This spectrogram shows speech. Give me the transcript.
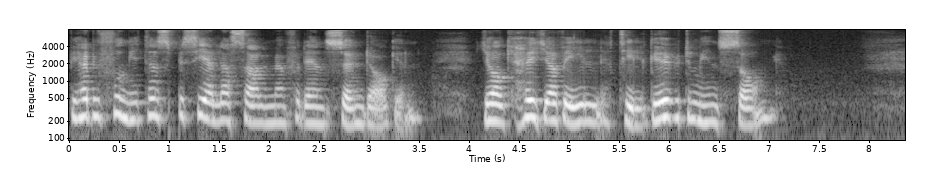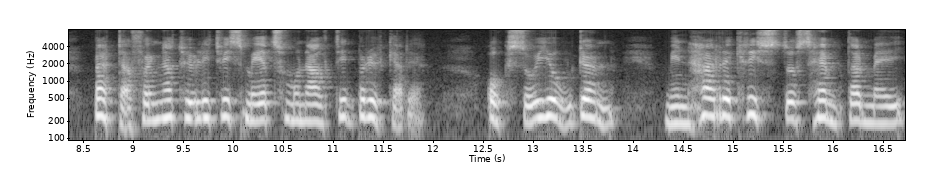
Vi hade sjungit den speciella salmen för den söndagen. Jag höja vill till Gud min sång. Berta sjöng naturligtvis med som hon alltid brukade. Också i orden Min Herre Kristus hämtar mig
